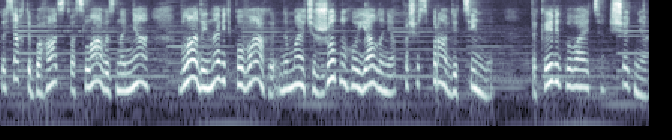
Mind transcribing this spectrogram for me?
досягти багатства, слави, знання, влади і навіть поваги, не маючи жодного уявлення про що справді цінне. Таке відбувається щодня.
